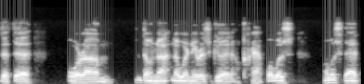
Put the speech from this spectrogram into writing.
that the or um though not nowhere near as good. Oh crap! What was what was that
